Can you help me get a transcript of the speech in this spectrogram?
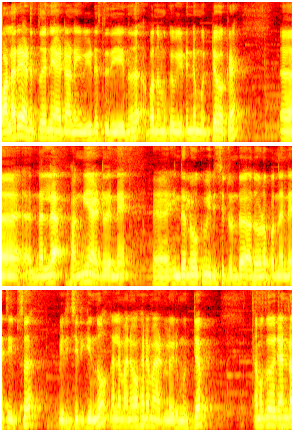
വളരെ അടുത്ത് തന്നെയായിട്ടാണ് ഈ വീട് സ്ഥിതി ചെയ്യുന്നത്. അപ്പോൾ നമുക്ക് വീടിന്റെ മുറ്റമൊക്കെ നല്ല ഭംഗിയായിട്ട് തന്നെ ഇന്റർലോക്ക് വിരിച്ചിട്ടുണ്ട്. അതോടൊപ്പം തന്നെ ചിപ്സ് വിരിച്ചിരിക്കുന്നു നല്ല മനോഹരമായിട്ടുള്ള ഒരു മുറ്റം. നമുക്ക് രണ്ടോ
